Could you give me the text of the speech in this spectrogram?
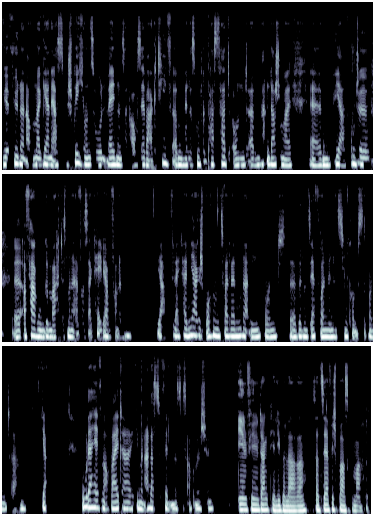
wir führen dann auch immer gerne erste Gespräche und so und melden uns dann auch selber aktiv, ähm, wenn das gut gepasst hat und ähm, hatten da schon mal ähm, ja, gute äh, Erfahrungen gemacht, dass man einfach sagt, hey, wir haben von einem ja, vielleicht halben Jahr gesprochen, zwei, drei Monaten und äh, würden uns sehr freuen, wenn du ins Team kommst und ähm, ja, oder helfen auch weiter, jemand anders zu finden, das ist auch immer schön. Vielen, vielen Dank dir, liebe Lara. Es hat sehr viel Spaß gemacht.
